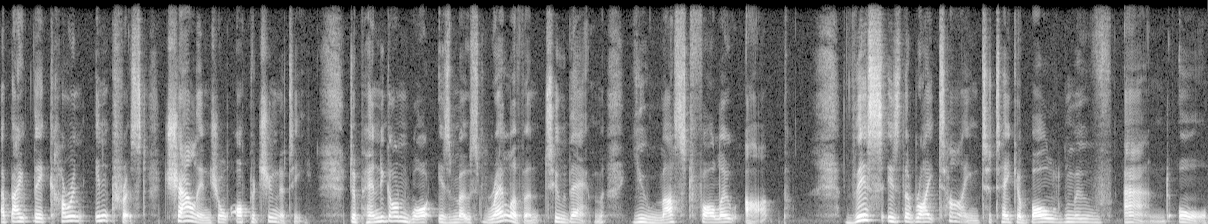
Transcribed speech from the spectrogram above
about their current interest, challenge or opportunity. Depending on what is most relevant to them, you must follow up. This is the right time to take a bold move and or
